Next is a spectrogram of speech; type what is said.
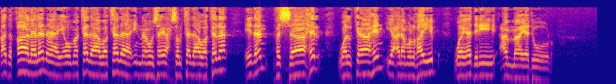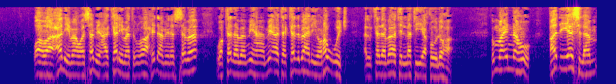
قد قال لنا يوم كذا وكذا إنه سيحصل كذا وكذا؟ إذا فالساحر والكاهن يعلم الغيب ويدري عما يدور. وهو علم وسمع كلمة واحدة من السماء وكذب بها مئة كذبة ليروج الكذبات التي يقولها. ثم إنه قد يسلم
